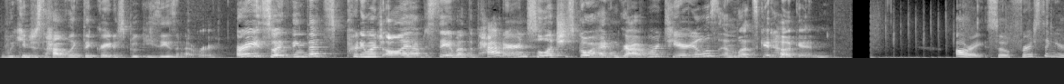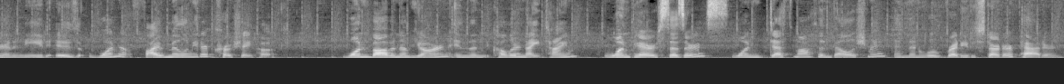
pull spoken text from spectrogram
we can just have like the greatest spooky season ever. All right, so I think that's pretty much all I have to say about the pattern. So let's just go ahead and grab our materials and let's get hooking. All right, so first thing you're gonna need is one five millimeter crochet hook, one bobbin of yarn in the color Nighttime, one pair of scissors, one death moth embellishment, and then we're ready to start our pattern.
